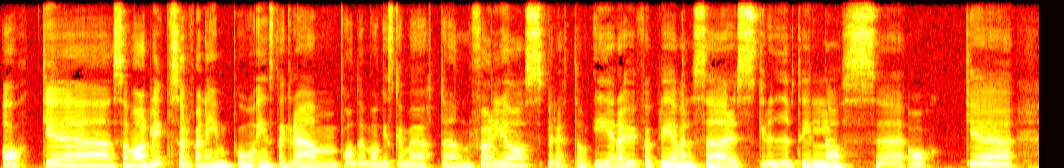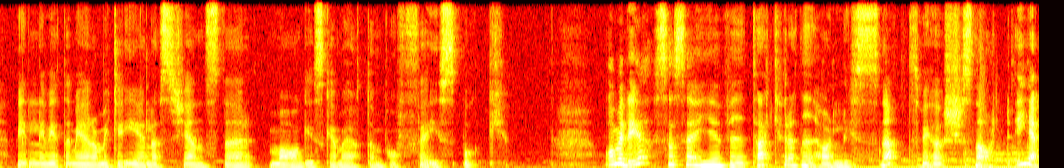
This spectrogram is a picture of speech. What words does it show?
Och eh, som vanligt surfar ni in på Instagram, podden Magiska Möten. Följ oss, berätta om era UFO-upplevelser, skriv till oss eh, och eh, vill ni veta mer om Mikaelas tjänster, Magiska Möten på Facebook. Och med det så säger vi tack för att ni har lyssnat. Vi hörs snart igen.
